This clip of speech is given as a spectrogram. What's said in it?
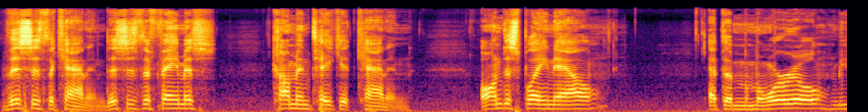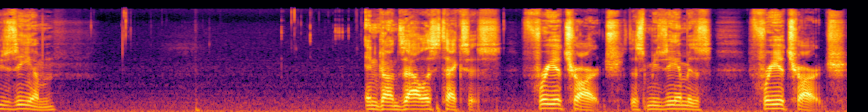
This is the cannon. This is the famous come and take it cannon. On display now at the Memorial Museum in Gonzales, Texas. Free of charge. This museum is free of charge.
